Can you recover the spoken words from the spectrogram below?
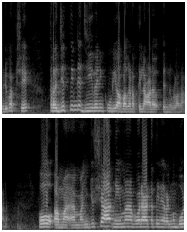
ഒരു പക്ഷേ പ്രജിത്തിന്റെ ജീവനും കൂടി അപകടത്തിലാണ് എന്നുള്ളതാണ്. ഇപ്പോൾ മഞ്ജുഷ നിയമ പോരാട്ടത്തിന് ഇറങ്ങുമ്പോൾ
